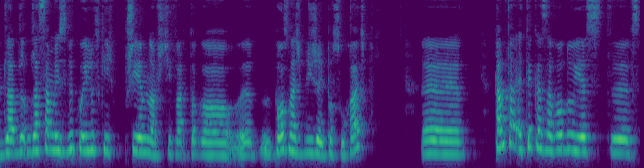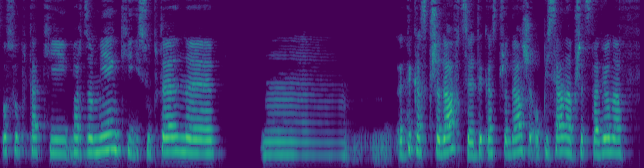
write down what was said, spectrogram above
Dla, dla samej zwykłej ludzkiej przyjemności warto go poznać bliżej, posłuchać. Tamta etyka zawodu jest y, w sposób taki bardzo miękki i subtelny. Mm, etyka sprzedawcy, etyka sprzedaży opisana, przedstawiona w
